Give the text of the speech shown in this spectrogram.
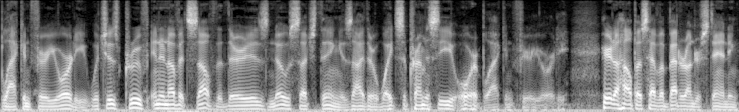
black inferiority, which is proof in and of itself that there is no such thing as either white supremacy or black inferiority. Here to help us have a better understanding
